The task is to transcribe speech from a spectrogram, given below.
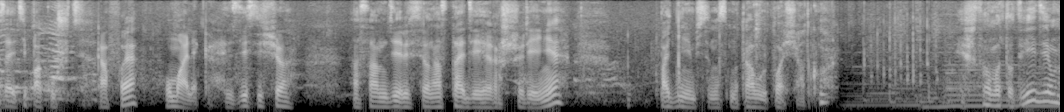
зайти покушать. Кафе у Малика. Здесь еще на самом деле все на стадии расширения. Поднимемся на смотровую площадку. И что мы тут видим?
